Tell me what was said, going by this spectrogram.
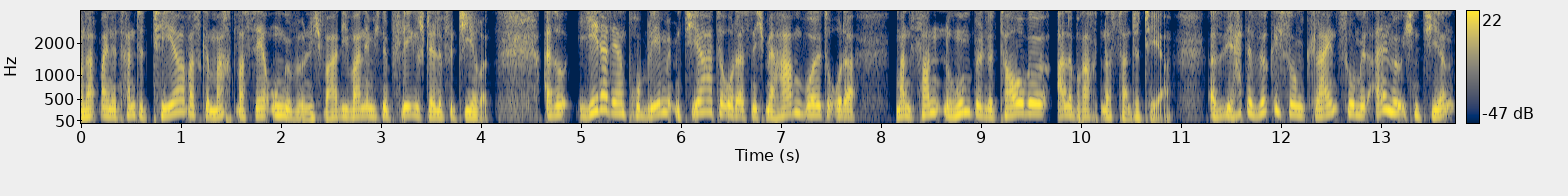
und hat meine Tante Thea was gemacht, was sehr ungewöhnlich war. Die war nämlich eine Pflegestelle für Tiere. Also jeder, der ein Problem mit dem Tier hatte oder es nicht mehr haben wollte oder man fand eine Humpel, eine Taube, alle brachten das Tante Thea. Also die hatte wirklich so einen Kleinzoo mit allen möglichen Tieren.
